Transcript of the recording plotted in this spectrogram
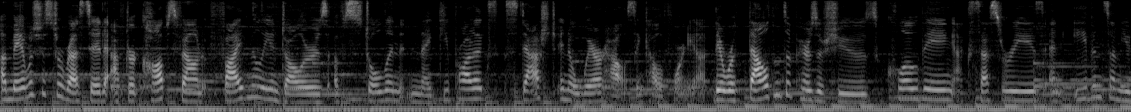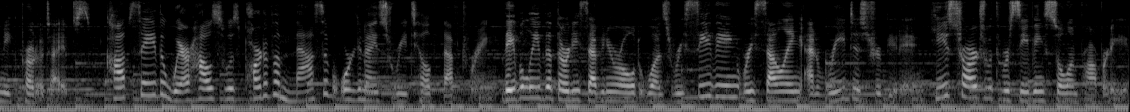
A man was just arrested after cops found $5 million of stolen Nike products stashed in a warehouse in California. There were thousands of pairs of shoes, clothing, accessories, and even some unique prototypes. Cops say the warehouse was part of a massive organized retail theft ring. They believe the 37 year old was receiving, reselling, and redistributing. He's charged with receiving stolen property.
